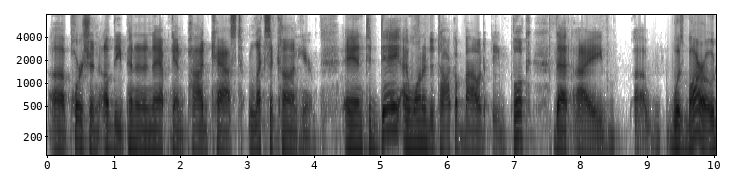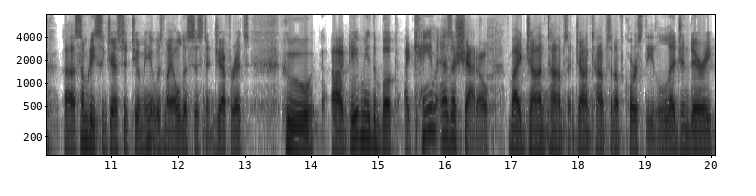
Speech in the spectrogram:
Uh, portion of the Pen and a Napkin podcast lexicon here. And today I wanted to talk about a book that I uh, was borrowed. Uh, somebody suggested to me, it was my old assistant, Jeff Ritz, who uh, gave me the book I Came as a Shadow by John Thompson. John Thompson, of course, the legendary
